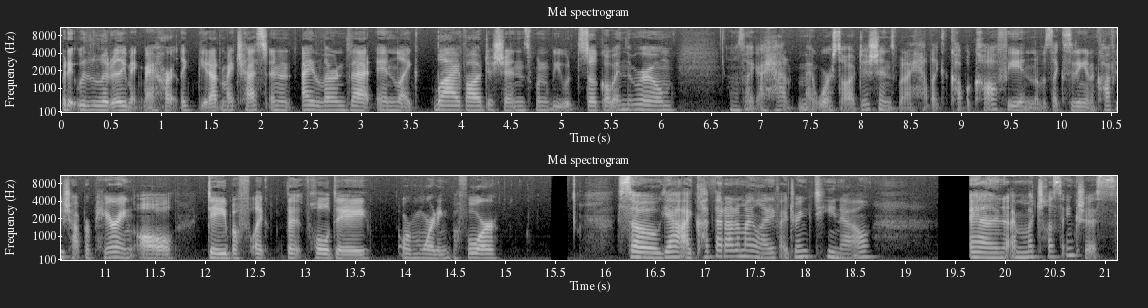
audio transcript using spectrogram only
but it would literally make my heart like beat out of my chest. And I learned that in like live auditions when we would still go in the room. I was like, I had my worst auditions when I had like a cup of coffee and I was like sitting in a coffee shop preparing all day before, like the whole day or morning before. So yeah, I cut that out of my life. I drink tea now, and I'm much less anxious.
